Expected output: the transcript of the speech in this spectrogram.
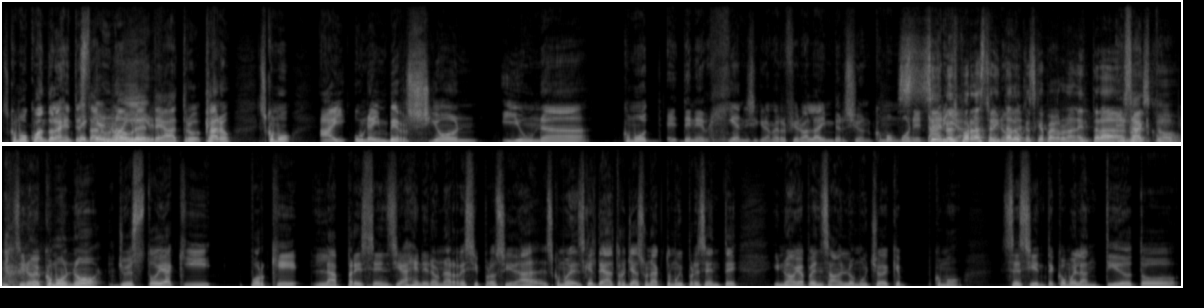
Es como cuando la gente Te está en una obra de teatro. Claro, es como hay una inversión y una como de, de energía, ni siquiera me refiero a la inversión como monetaria. Sí, no es por las 30 sino de- lucas que pagaron a la entrada. ¿no? Es Exacto, como- sino de como no, yo estoy aquí porque la presencia genera una reciprocidad. Es como, es que el teatro ya es un acto muy presente y no había pensado en lo mucho de que como se siente como el antídoto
